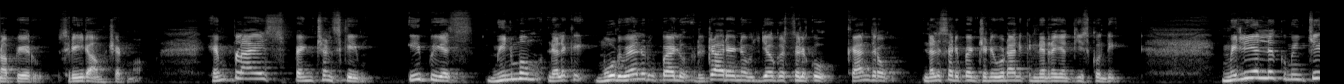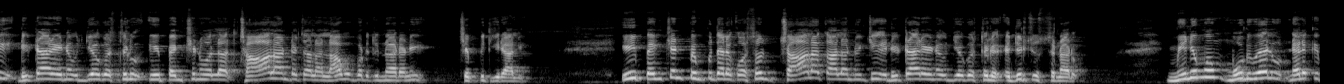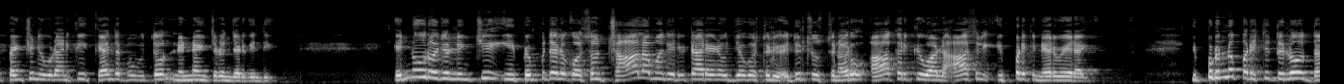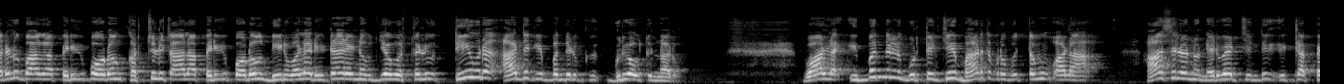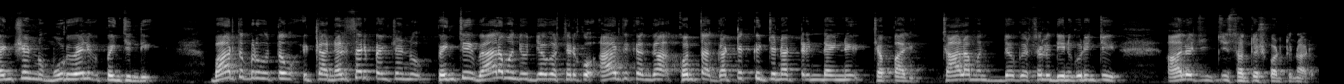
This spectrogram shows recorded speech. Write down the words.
నా పేరు Sriram Sharma. Employees pension scheme EPS minimum నెలకి మూడు వేల రూపాయలు రిటైర్ అయిన ఉద్యోగస్తులకు కేంద్రం నెలసరి పెన్షన్ ఇవ్వడానికి నిర్ణయం తీసుకుంది. మిలియన్లకు మించి రిటైర్ అయిన ఉద్యోగస్తులు ఈ పెన్షన్ వల్ల చాలా అంటే చాలా లాభపడుతున్నారని చెప్పి తీరాలి. ఈ పెన్షన్ పెంపుదల కోసం చాలా కాలం నుంచి రిటైర్ అయిన ఉద్యోగస్తులు ఎదురు చూస్తున్నారు మినిమం మూడు వేలు నెలకి పెన్షన్ ఇవ్వడానికి కేంద్ర ప్రభుత్వం నిర్ణయించడం జరిగింది. ఎన్నో రోజుల నుంచి ఈ పెంపుదల కోసం చాలామంది రిటైర్ అయిన ఉద్యోగస్తులు ఎదురు చూస్తున్నారు. ఆఖరికి వాళ్ళ ఆశలు ఇప్పటికి నెరవేరాయి. ఇప్పుడున్న పరిస్థితుల్లో ధరలు బాగా పెరిగిపోవడం ఖర్చులు చాలా పెరిగిపోవడం దీనివల్ల రిటైర్ అయిన ఉద్యోగస్తులు తీవ్ర ఆర్థిక ఇబ్బందులకు గురి అవుతున్నారు. వాళ్ళ ఇబ్బందులను గుర్తించి భారత ప్రభుత్వం వాళ్ళ ఆశలను నెరవేర్చింది. ఇట్లా పెన్షన్ను మూడు వేలకు పెంచింది. భారత ప్రభుత్వం ఇట్లా నెలసరి పెన్షన్ను పెంచి వేల మంది ఉద్యోగస్తులకు ఆర్థికంగా కొంత గట్టెక్కించినట్టుందని చెప్పాలి. చాలామంది ఉద్యోగస్తులు దీని గురించి ఆలోచించి సంతోషపడుతున్నారు.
